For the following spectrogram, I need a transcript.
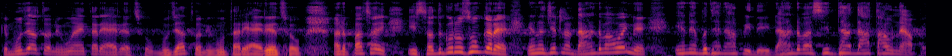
કે મુજાતો નહીં, હું અહીં તારે હારે છું, મુજાતો નહીં, હું તારી હારે છું. અને પાછા એ સદગુરુ શું કરે, એના જેટલા દાંડવા હોય ને, એને બધાને આપી દે. દાંડવા સીધા દાતાઓને આપે.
